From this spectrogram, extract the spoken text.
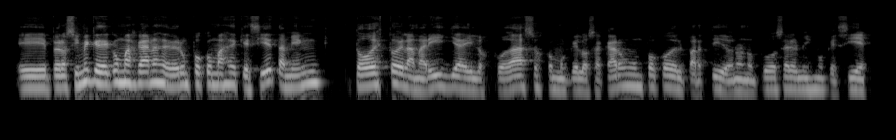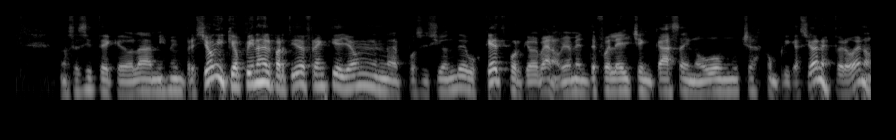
Eh, pero sí me quedé con más ganas de ver un poco más de que sí, también todo esto de la amarilla y los codazos como que lo sacaron un poco del partido, ¿no? No pudo ser el mismo que sí. No sé si te quedó la misma impresión. ¿Y qué opinas del partido de Frankie de Jong en la posición de Busquets? Porque, bueno, obviamente fue el Elche en casa y no hubo muchas complicaciones, pero bueno,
